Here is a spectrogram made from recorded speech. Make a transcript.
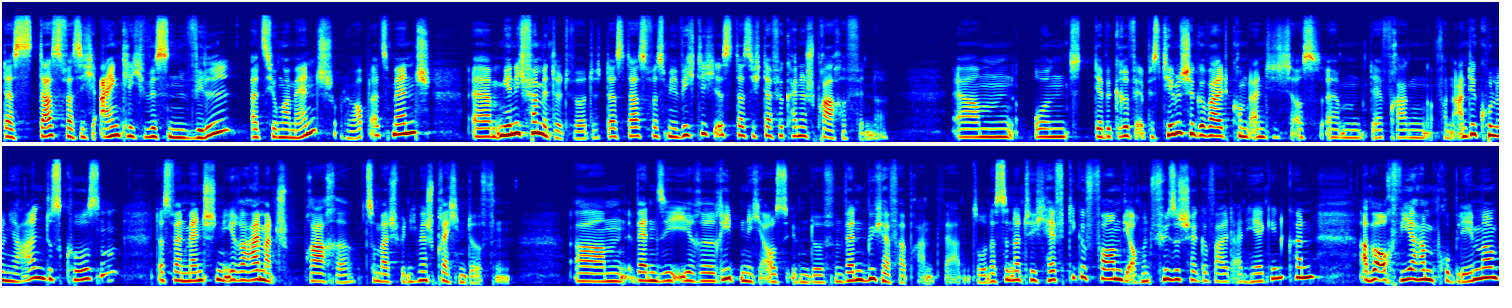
dass das, was ich eigentlich wissen will als junger Mensch oder überhaupt als Mensch, äh, mir nicht vermittelt wird. Dass das, was mir wichtig ist, dass ich dafür keine Sprache finde. Ähm, und der Begriff epistemische Gewalt kommt eigentlich aus ähm, der Fragen von antikolonialen Diskursen, dass wenn Menschen ihre Heimatsprache zum Beispiel nicht mehr sprechen dürfen ähm, wenn sie ihre Riten nicht ausüben dürfen, wenn Bücher verbrannt werden. So, das sind natürlich heftige Formen, die auch mit physischer Gewalt einhergehen können. Aber auch wir haben Probleme,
